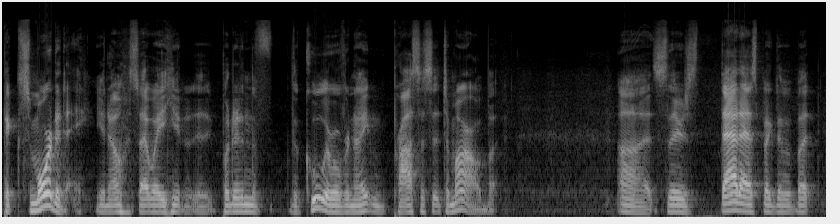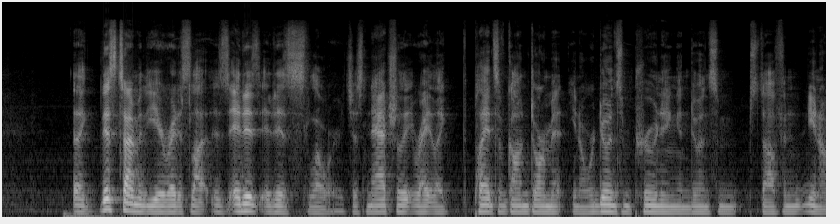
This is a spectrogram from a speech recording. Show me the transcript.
pick some more today. You know, so that way you put it in the the cooler overnight and process it tomorrow. But uh, so there's that aspect of it, but like this time of the year, right? It's a lot. It's, it is it is slower. It's just naturally right. Like the plants have gone dormant. You know, we're doing some pruning and doing some stuff, and you know,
